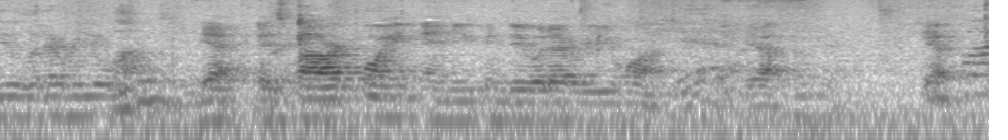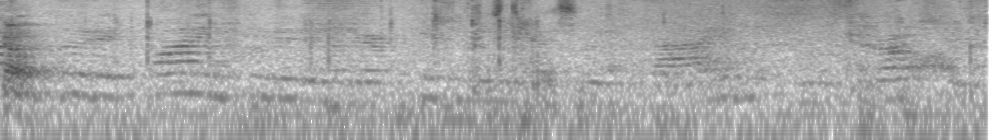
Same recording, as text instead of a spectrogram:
do whatever you want. yeah, it's PowerPoint, and you can do whatever you want. Yeah, yeah. Juan Cal- included, Juan included in the verification meeting this week guide instructions with links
